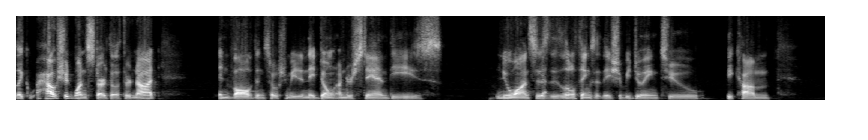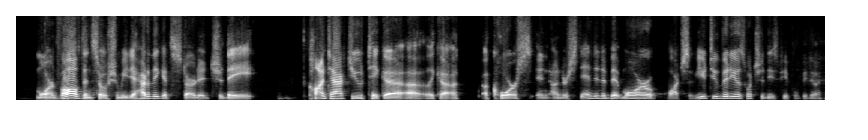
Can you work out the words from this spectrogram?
like how should one start though if they're not involved in social media and they don't understand these nuances, these little things that they should be doing to become more involved in social media? How do they get started? Should they contact you, take a, a like a, a course and understand it a bit more? Watch some YouTube videos. What should these people be doing?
